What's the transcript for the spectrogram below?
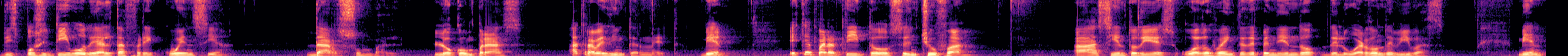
dispositivo de alta frecuencia Darsonval. Lo compras a través de internet. Bien, este aparatito se enchufa a 110 o a 220 dependiendo del lugar donde vivas. Bien,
